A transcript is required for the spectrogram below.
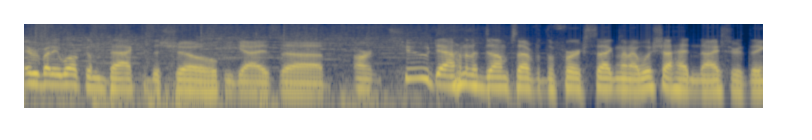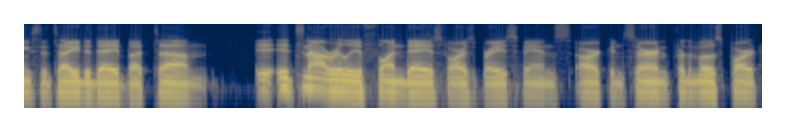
Everybody, welcome back to the show. Hope you guys uh, aren't too down in the dumps after the first segment. I wish I had nicer things to tell you today, but um, it, it's not really a fun day as far as Braves fans are concerned. For the most part,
